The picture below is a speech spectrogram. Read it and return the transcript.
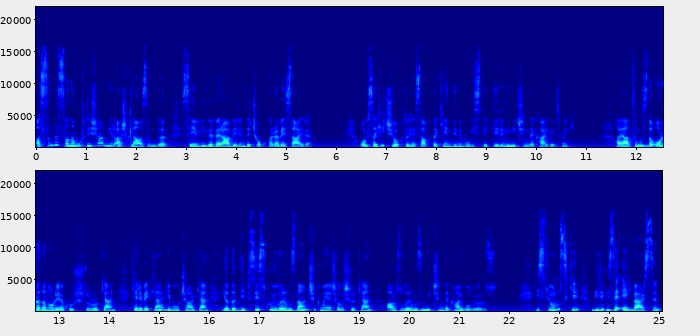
Aslında sana muhteşem bir aşk lazımdı, sevgi ve beraberinde çok para vesaire. Oysa hiç yoktu hesapta kendini bu isteklerinin içinde kaybetmek. Hayatımızda oradan oraya koştururken, kelebekler gibi uçarken ya da dipsiz kuyularımızdan çıkmaya çalışırken arzularımızın içinde kayboluyoruz. İstiyoruz ki biri bize el versin,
